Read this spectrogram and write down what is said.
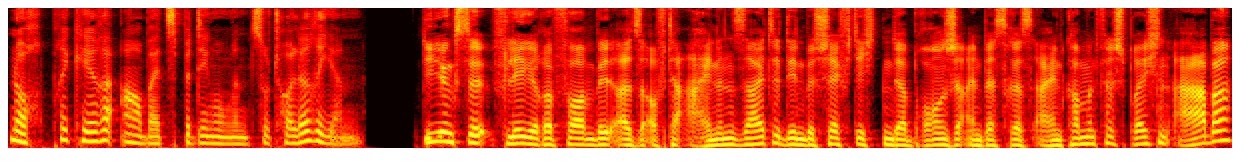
noch prekäre Arbeitsbedingungen zu tolerieren. Die jüngste Pflegereform will also auf der einen Seite den Beschäftigten der Branche ein besseres Einkommen versprechen, aber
